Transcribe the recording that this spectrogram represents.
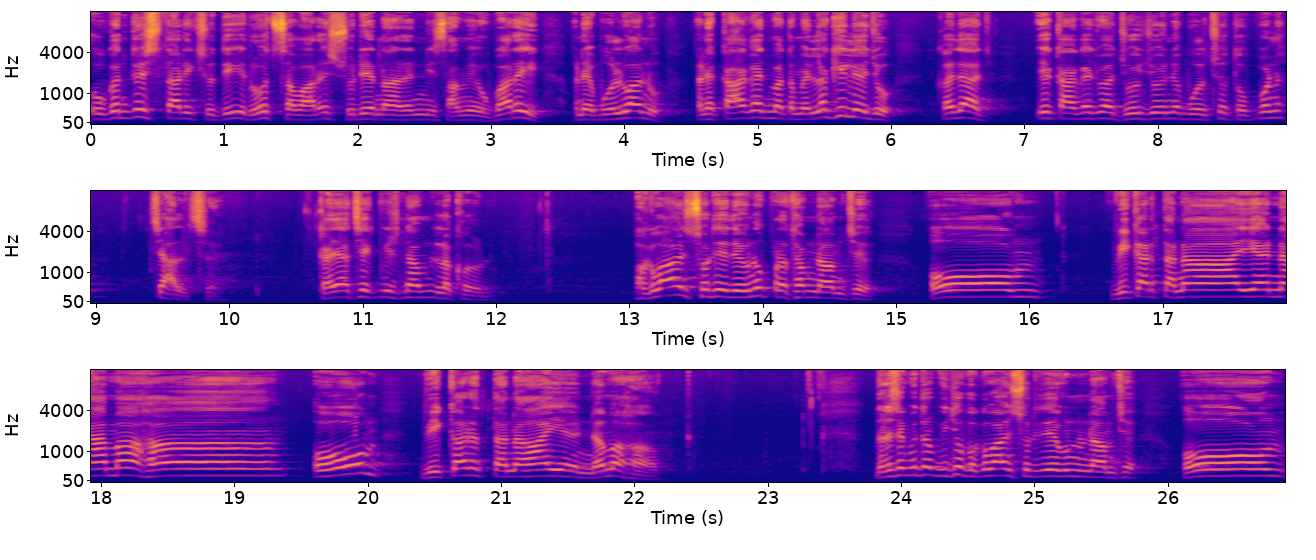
ઓગણત્રીસ તારીખ સુધી રોજ સવારે સૂર્યનારાયણની સામે ઊભા રહી અને બોલવાનું અને કાગળમાં તમે લખી લેજો. કદાચ એ કાગજમાં જોઈ જોઈને બોલશો તો પણ ચાલશે. કયા છે એકવીસ નામ? લખો. ભગવાન સૂર્યદેવનું પ્રથમ નામ છે. ઓમ વિકર્તનાય નમ. ઓમ વિકર્તનાય નમઃ. દર્શક મિત્રો, બીજું ભગવાન સૂર્યદેવનું નામ છે. ઓમ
